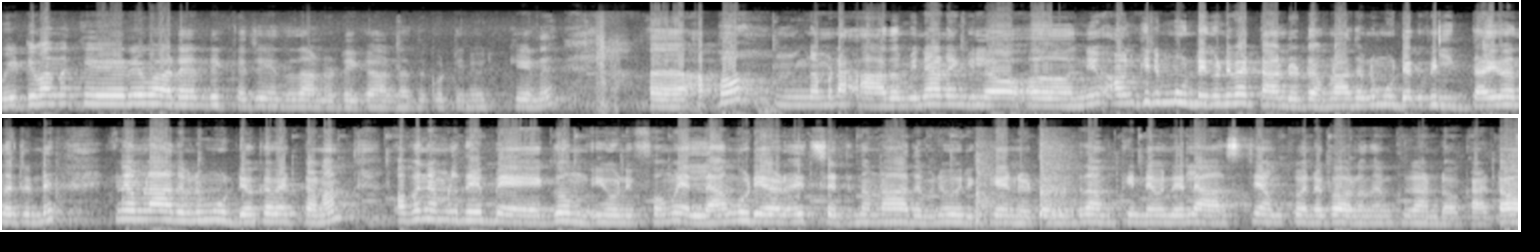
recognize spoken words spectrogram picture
വീട്ടിൽ വന്ന് കയറിയ പാടെ എന്റെ ഇക്ക ചെയ്തതാണ് കുട്ടി കാണുന്നത് കുട്ടീനെ ഒരുക്കാണ് അപ്പോൾ നമ്മുടെ ആദമിനാണെങ്കിലോ ഇനി മുടി കൂടി വെട്ടാണ്ട് കേട്ടോ. നമ്മൾ ആദമിന് മുടിയൊക്കെ വലുതായി വന്നിട്ടുണ്ട്. ഇനി നമ്മൾ ആദമിന് മുടിയൊക്കെ വെട്ടണം. അപ്പോൾ നമ്മളിത് ബാഗും യൂണിഫോമും എല്ലാം കൂടി അവിടെ വെച്ചിട്ട് നമ്മൾ ആദമിനെ ഒരുക്കുകയാണ് കേട്ടോ. എന്നിട്ട് നമുക്ക് ഇനി അവന്റെ ലാസ്റ്റ് നമുക്ക് അവന്റെ കോലം നമുക്ക് കണ്ടോക്കാം കേട്ടോ.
